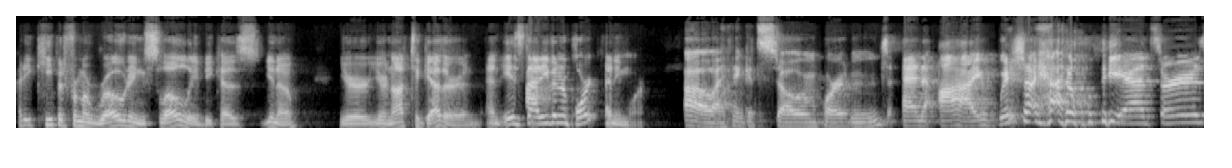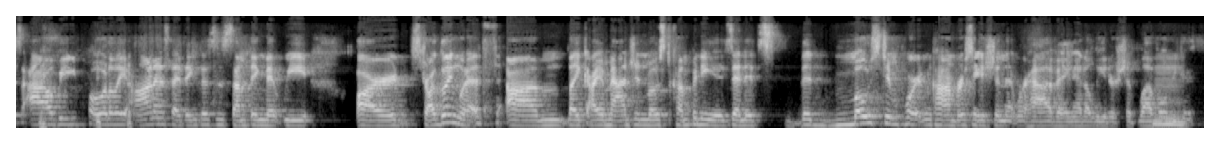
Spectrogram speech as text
how do you keep it from eroding slowly because you know you're you're not together and and is that even important anymore Oh, I think it's so important. And I wish I had all the answers. I'll be totally honest. I think this is something that we are struggling with. Um, like I imagine most companies, and it's the most important conversation that we're having at a leadership level mm. because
